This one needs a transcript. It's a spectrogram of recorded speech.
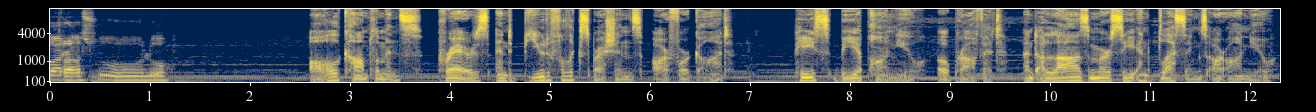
ورسوله. All compliments, prayers, and beautiful expressions are for God. Peace be upon you, O Prophet, and Allah's mercy and blessings are on you.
